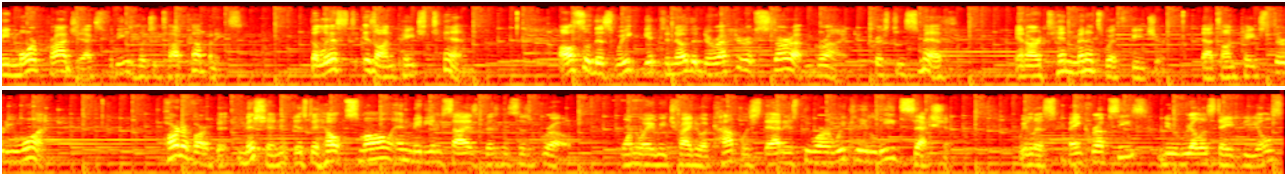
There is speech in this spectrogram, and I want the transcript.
mean more projects for these Wichita companies. The list is on page 10. Also, this week, get to know the director of Startup Grind, Kristen Smith, in our 10 Minutes With feature. That's on page 31. Part of our mission is to help small and medium sized businesses grow. One way we try to accomplish that is through our weekly lead section. We list bankruptcies, new real estate deals,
